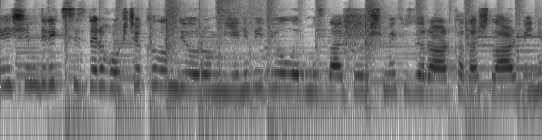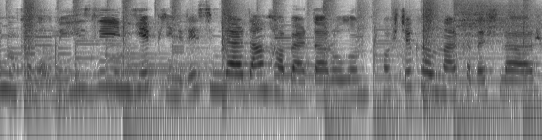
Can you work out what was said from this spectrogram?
Ve şimdilik sizlere hoşça kalın diyorum. Yeni videolarımızda görüşmek üzere arkadaşlar. Benim kanalımı izleyin. Yepyeni resimlerden haberdar olun. Hoşça kalın arkadaşlar.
